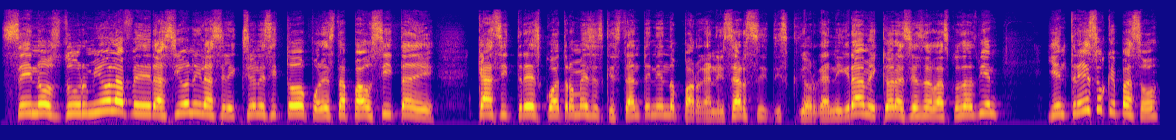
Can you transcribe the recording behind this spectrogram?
se nos durmió la federación y las selecciones y todo por esta pausita de casi 3, 4 meses que están teniendo para organizarse, organigrama y que ahora sí hacen las cosas bien. Y entre eso que pasó,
